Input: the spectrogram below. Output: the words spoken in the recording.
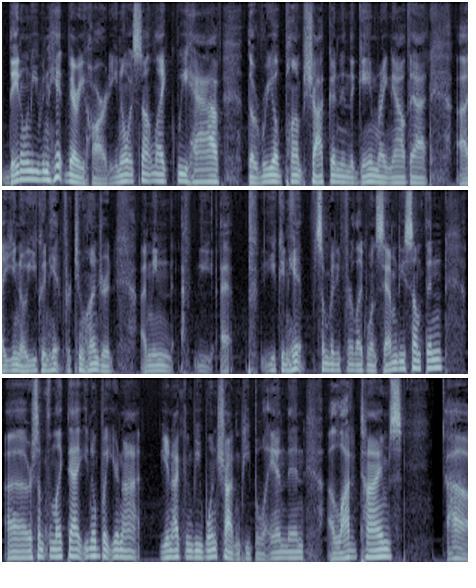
they don't even hit very hard. You know, it's not like we have the real pump shotgun in the game right now that, uh, you know, you can hit for two hundred. I mean, uh, you can hit somebody for like one seventy something, uh, or something like that. You know, but you're not you're not going to be one shotting people. And then a lot of times, uh,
